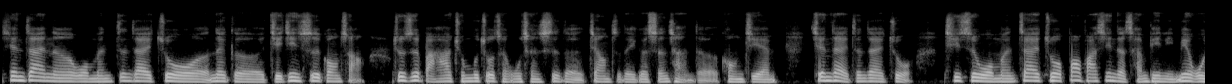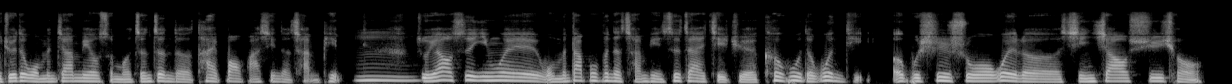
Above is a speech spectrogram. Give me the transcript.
现在呢，我们正在做那个洁净式工厂，就是把它全部做成无尘室的这样子的一个生产的空间。现在也正在做。其实我们在做爆发性的产品里面，我觉得我们家没有什么真正的太爆发性的产品。嗯，主要是因为我们大部分的产品是在解决客户的问题，而不是说为了行销需求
